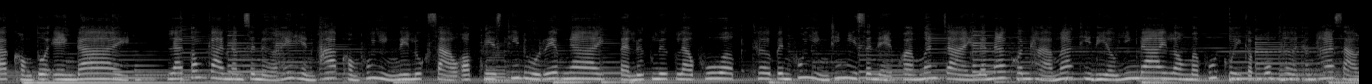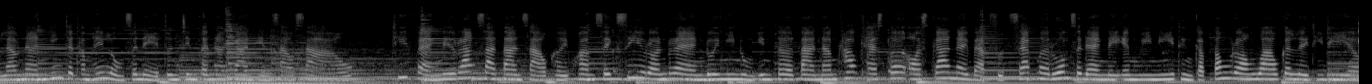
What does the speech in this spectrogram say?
รักของตัวเองได้ และต้องการนำเสนอให้เห็นภาพของผู้หญิงในลุคสาวออฟฟิศที่ดูเรียบง่าย แต่ลึกๆแล้วพวก เธอเป็นผู้หญิงที่มีเสน่ห์ความมั่นใจและน่าค้นหามากทีเดียวยิ่งได้ลองมาพูดคุยกับพวกเธอทั้ง5สาวแล้วนั้นยิ่งจะทำให้หลงเสน่ห์จนจินตนาการเห็นสาวๆ ที่แฝงในร่างซาตานสาวเผยความเซ็กซี่ร้อนแรง โดยมีหนุ่มอินเตอร์ตาน้ำเข้าแคสเปอร์ออสการ์ในแบบสุดแซ่บมาร่วมแสดงใน MV นี้ถึงกับต้องร้องว้าวกันเลยทีเดียว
